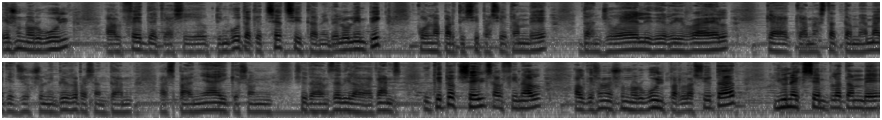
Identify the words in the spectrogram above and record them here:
és un orgull el fet de que hagi obtingut aquest èxit a nivell olímpic com la participació també d'en Joel i d'Israel que, que han estat també en aquests Jocs Olímpics representant Espanya i que són ciutadans de Viladecans. I que tots ells al final el que són és un orgull per la ciutat i un exemple també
